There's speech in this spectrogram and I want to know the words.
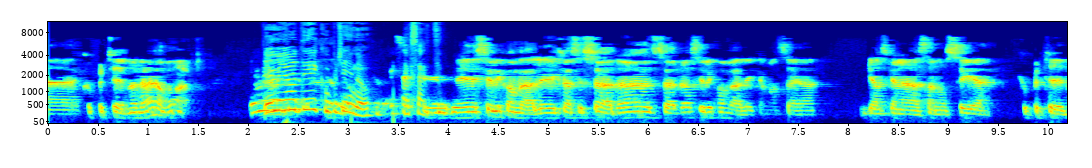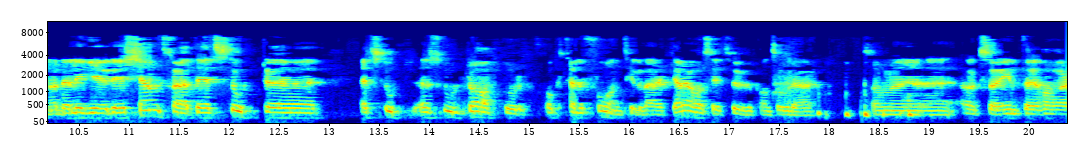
uh, Cupertino, där har jag varit. Ja, men ja, det är Cupertino. Exakt. Det är Silicon Valley, klassiskt södra, södra Silicon Valley kan man säga. Ganska nära San Jose, Cupertino. Det, ligger, det är känt för att det är ett stort, eh, ett stort, en stor dator och telefontillverkare har sitt huvudkontor där. Som eh, också inte har,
